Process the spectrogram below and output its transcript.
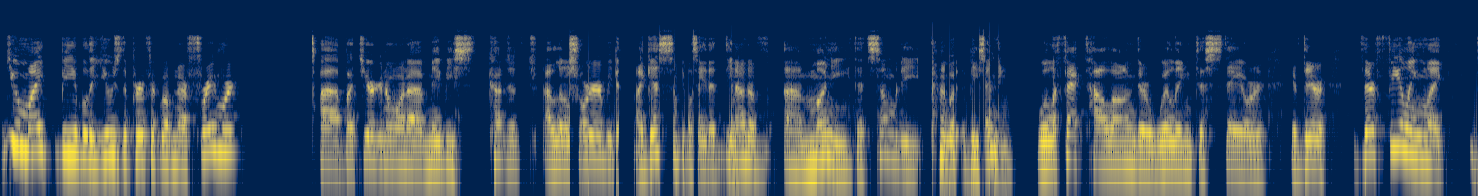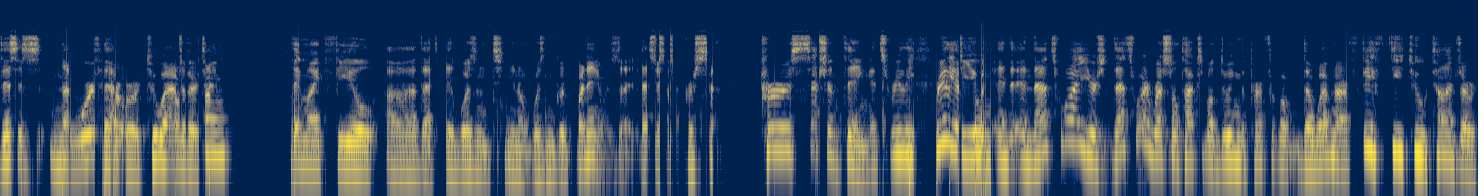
you might be able to use the perfect webinar framework uh, but you're going to want to maybe cut it a little shorter because I guess some people say that the amount of uh, money that somebody would be spending will affect how long they're willing to stay or if they're if they're feeling like this is not worth or two hours of their time they might feel uh, that it wasn't you know wasn't good. But anyways uh, that's just a perce perception thing. It's really really up to you and, and, and that's why you're that's why Russell talks about doing the perfect the webinar 52 times or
